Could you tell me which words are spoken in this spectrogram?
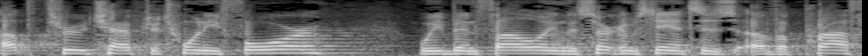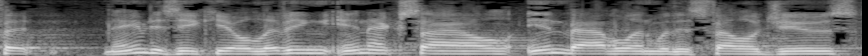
up through chapter 24, We've been following the circumstances of a prophet named Ezekiel living in exile in Babylon with his fellow Jews.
